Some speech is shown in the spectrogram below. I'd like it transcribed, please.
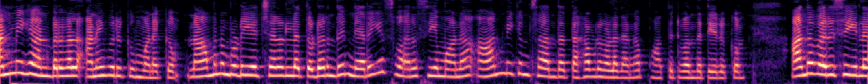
ஆன்மீக அன்பர்கள் அனைவருக்கும் வணக்கம். நாம் நம்மளுடைய சேனலில் தொடர்ந்து நிறைய சுவாரஸ்யமான ஆன்மீகம் சார்ந்த தகவல்களை தாங்க பார்த்துட்டு வந்துட்டு இருக்கோம். அந்த வரிசையில்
